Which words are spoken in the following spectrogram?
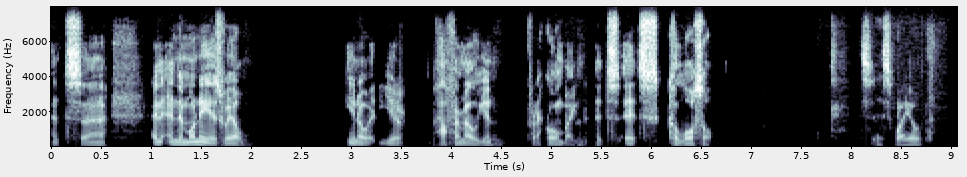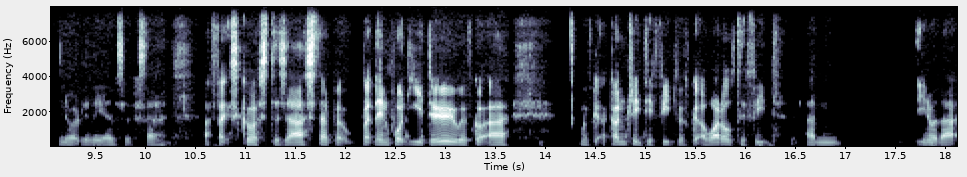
It's uh, and and the money as well. You know, you're half a million for a combine. It's it's colossal. It's, it's wild. You know, it really is. It's a, a fixed cost disaster. But but then what do you do? We've got a we've got a country to feed. We've got a world to feed, and you know that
